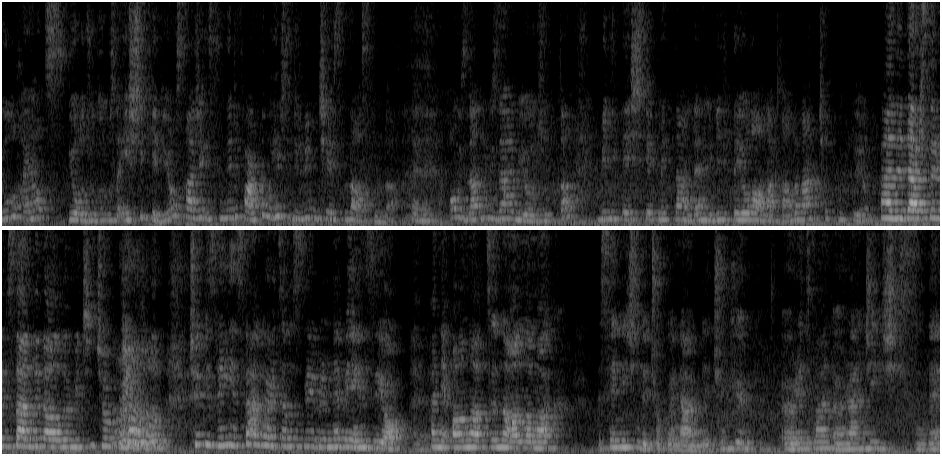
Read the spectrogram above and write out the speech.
yolu hayat yolculuğumuza eşlik ediyor. Sadece isimleri farklı ama hepsi birbirinin içerisinde aslında. Evet. O yüzden de güzel bir yolculukta birlikte eşlik etmekten de hani birlikte yol almaktan da ben çok mutluyum. Ben de derslerimi senden aldığım için çok memnunum. Çünkü zihinsel haritamız birbirine benziyor. Evet. Hani anlattığını anlamak senin için de çok önemli. Çünkü öğretmen öğrenci ilişkisinde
